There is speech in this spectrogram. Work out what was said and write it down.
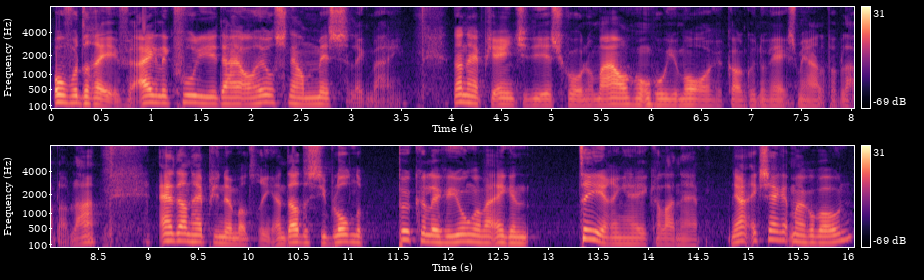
overdreven. Eigenlijk voel je je daar al heel snel misselijk bij. Dan heb je eentje die is gewoon normaal, gewoon goedemorgen, kan ik u nog ergens mee helpen, bla bla bla. En dan heb je nummer drie. En dat is die blonde, pukkelige jongen waar ik een teringhekel aan heb. Ja, ik zeg het maar gewoon.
